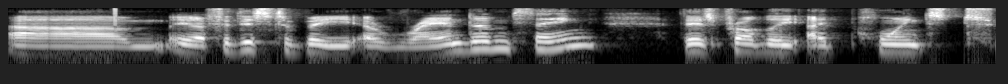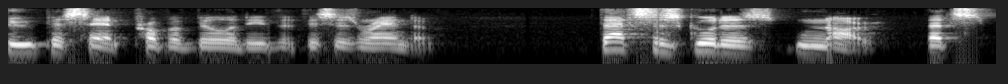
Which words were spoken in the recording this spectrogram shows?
um, you know for this to be a random thing, there's probably a 0.2% probability that this is random. That's as good as no. That's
